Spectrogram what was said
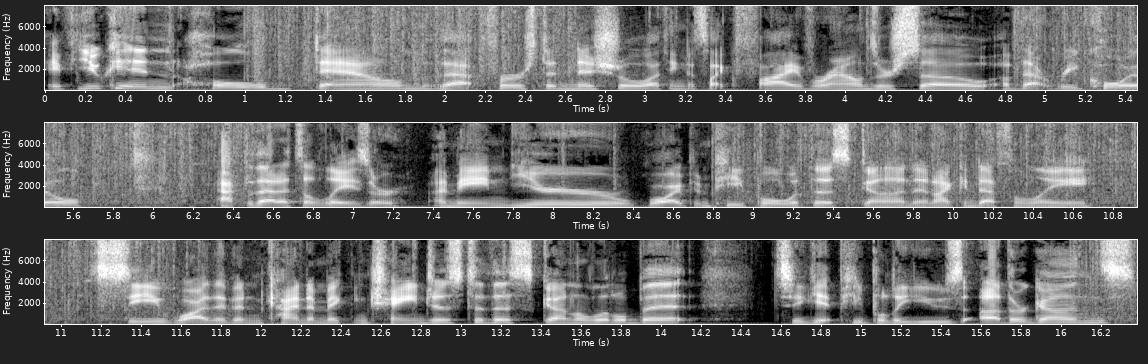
if you can hold down that first initial, I think it's like five rounds or so of that recoil, after that it's a laser. I mean, you're wiping people with this gun, and I can definitely see why they've been kind of making changes to this gun a little bit to get people to use other guns.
